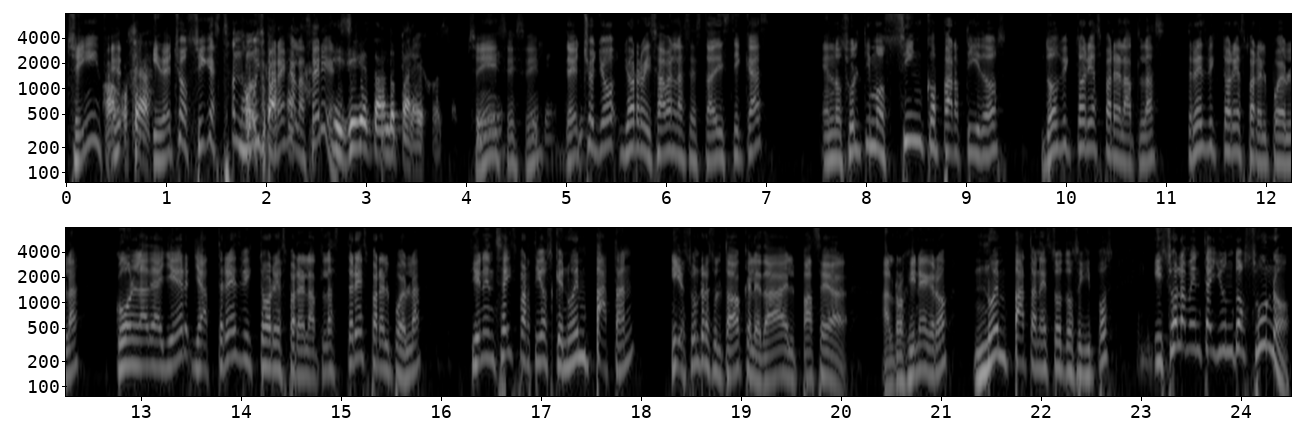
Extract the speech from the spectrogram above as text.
Sí, o sea, y de hecho sigue estando muy sea, pareja la serie. Y sigue estando parejo. O sea. sí, sí, sí, sí, De hecho, yo, yo revisaba en las estadísticas, en los últimos cinco partidos, dos victorias para el Atlas, tres victorias para el Puebla. Con la de ayer, ya tres victorias para el Atlas, tres para el Puebla. Tienen seis partidos que no empatan, y es un resultado que le da el pase al rojinegro. No empatan estos dos equipos, y solamente hay un 2-1,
